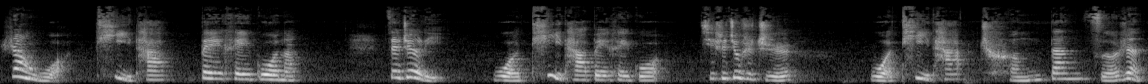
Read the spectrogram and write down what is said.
让我替他背黑锅呢？在这里，我替他背黑锅，其实就是指我替他承担责任。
